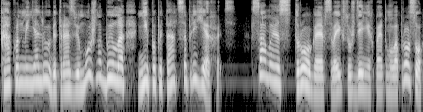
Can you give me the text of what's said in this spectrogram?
Как он меня любит, разве можно было не попытаться приехать? Самая строгая в своих суждениях по этому вопросу,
